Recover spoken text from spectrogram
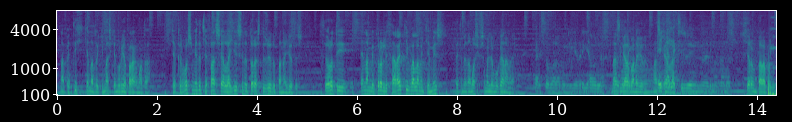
να πετύχει και να δοκιμάσει καινούργια πράγματα. Και ακριβώς σε μια τέτοια φάση αλλαγής είναι τώρα στη ζωή του Παναγιώτης. Θεωρώ ότι ένα μικρό λιθαράκι βάλαμε κι εμείς με τη μεταμόσχευση μαλλιών που κάναμε. Ευχαριστώ πάρα πολύ γιατρέ για όλα. Να είσαι καλά, Παναγιώτη μου. Να είσαι Έχει καλά. αλλάξει η ζωή μου μετά τη μεταμόσχευση. Χαίρομαι πάρα πολύ.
